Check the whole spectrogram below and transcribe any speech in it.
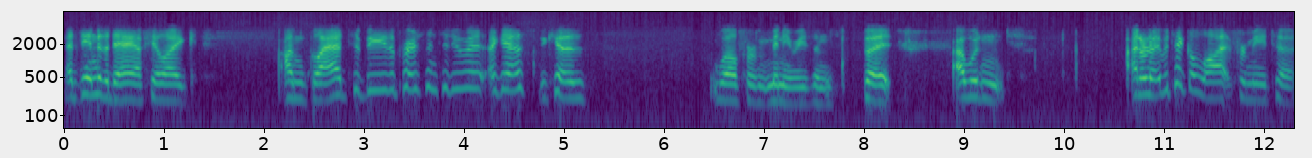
at the end of the day, I feel like I'm glad to be the person to do it. I guess because well for many reasons but i wouldn't i don't know it would take a lot for me to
